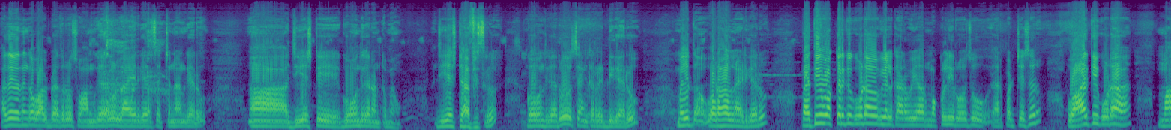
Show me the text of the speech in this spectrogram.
అదేవిధంగా వాళ్ళ బ్రదరు స్వామి గారు లాయర్ గారు సత్యనారాయణ గారు జిఎస్టీ గోవింద్ గారు అంటాం మేము జిఎస్టీ ఆఫీసరు గోవింద్ గారు శంకర్ రెడ్డి గారు మిగతా వరహాల నాయుడు గారు. ప్రతి ఒక్కరికి కూడా వీళ్ళకి అరవై ఆరు మొక్కలు ఈరోజు ఏర్పాటు చేశారు. వారికి కూడా మా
